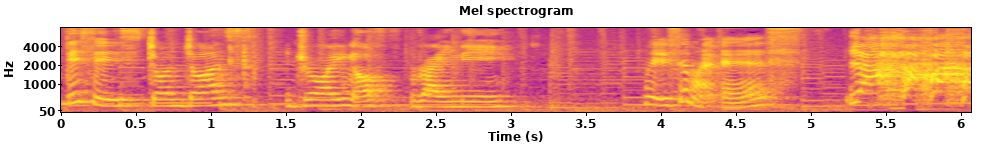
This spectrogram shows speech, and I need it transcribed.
This is John John's drawing of Raine. Wait, is that my ass? Yeah.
